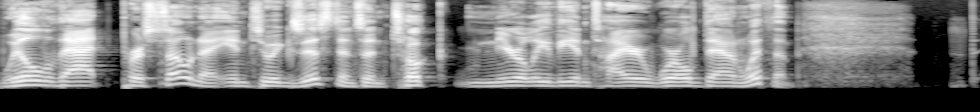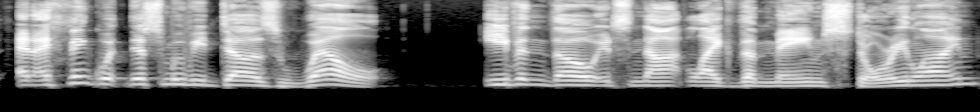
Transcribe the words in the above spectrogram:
will that persona into existence and took nearly the entire world down with him. And I think what this movie does well, even though it's not like the main storyline,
